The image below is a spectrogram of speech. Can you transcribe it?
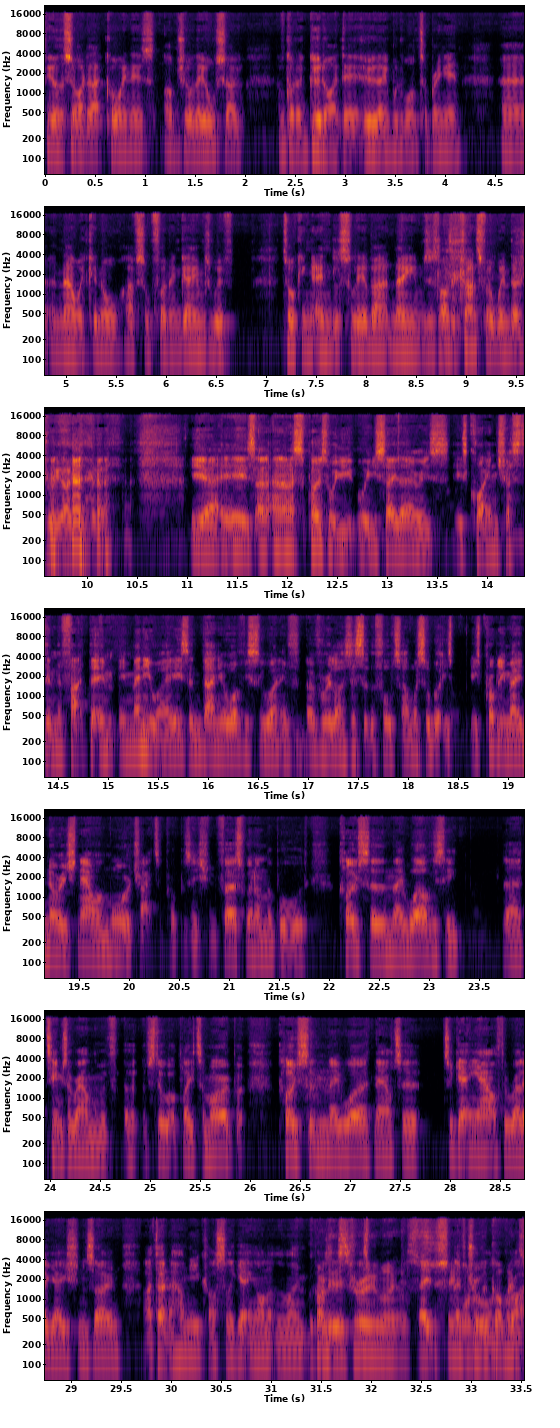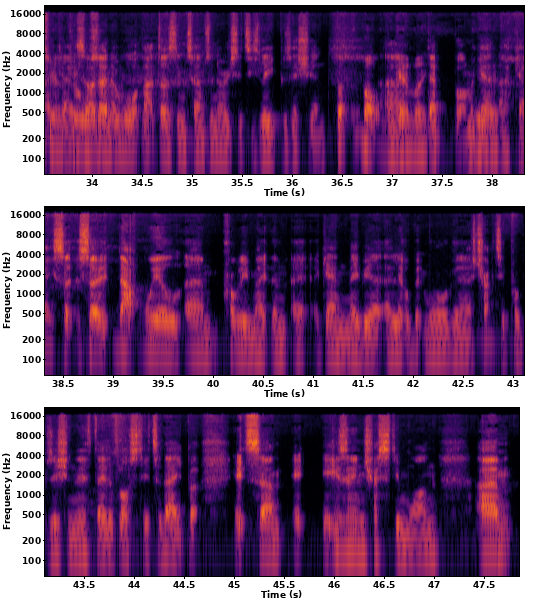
the other side of that coin is I'm sure they also have got a good idea who they would want to bring in. Uh, and now we can all have some fun and games with talking endlessly about names. It's like the transfer window's reopened. yeah, it is, and, and, I suppose what you what you say there is is quite interesting. The fact that in, in many ways, and Daniel obviously won't have, have realised this at the full time whistle, but he's, he's probably made Norwich now a more attractive proposition. First win on the board, closer than they were. Obviously, uh, teams around them have, have, still got to play tomorrow, but closer than they were now to to getting out of the relegation zone. I don't know how Newcastle are getting on at the moment. Because it's, drew, it's, they, have drawn, the right? Okay, so I don't know what that does in terms of Norwich City's league position. But bottom um, again, mate. bottom again. Yeah. Okay, so so that will um, probably make them uh, again maybe a, a, little bit more of an attractive proposition than if they'd have lost here today. But it's um, it, it is an interesting one. Um,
